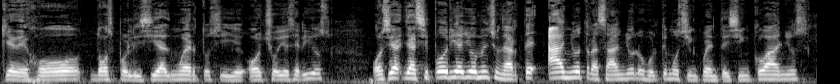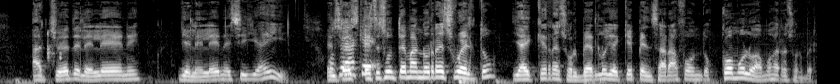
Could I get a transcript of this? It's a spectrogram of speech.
que dejó dos policías muertos y 8 o 10 heridos. O sea, y así podría yo mencionarte año tras año, los últimos 55 años, acciones del ELN y el ELN sigue ahí. Entonces, que- este es un tema no resuelto y hay que resolverlo y hay que pensar a fondo cómo lo vamos a resolver.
